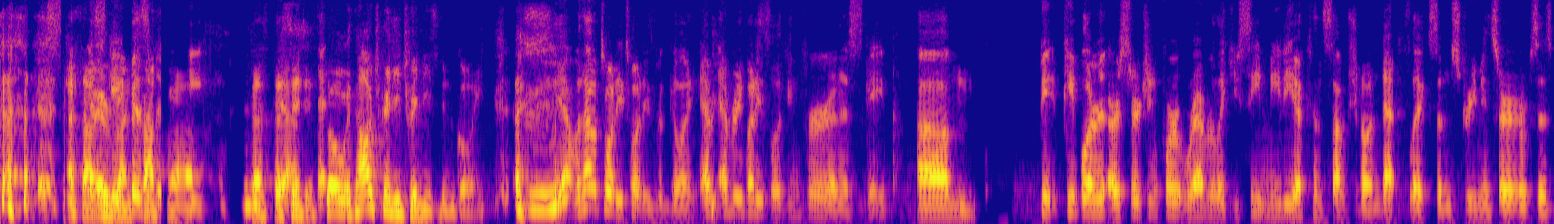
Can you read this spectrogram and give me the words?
That's escape, how everyone escapism starts. is that's the Yeah. sentence. So with how 2020 has been going. Yeah, with how 2020 has been going, everybody's looking for an escape. Um, Mm. pe- people are, are searching for it wherever. Like you see media consumption on Netflix and streaming services;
